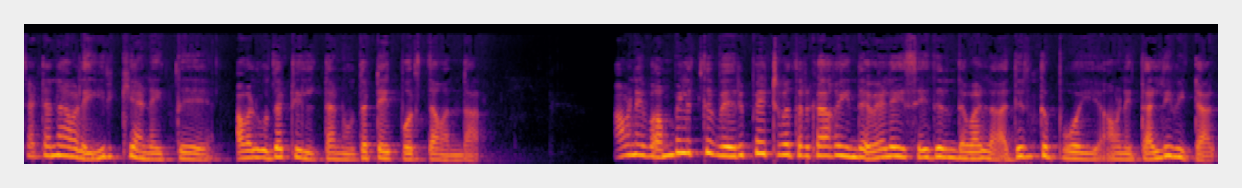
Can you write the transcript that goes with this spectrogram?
சட்டன அவளை இறுக்கி அணைத்து அவள் உதட்டில் தன் உதட்டை பொருத்த வந்தான். அவனை வம்பிழுத்து வெறுப்பேற்றுவதற்காக இந்த வேலையை செய்திருந்தவள் அதிர்ந்து போய் அவனை தள்ளிவிட்டாள்.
